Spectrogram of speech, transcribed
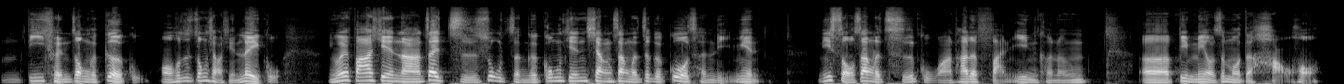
嗯低权重的个股哦，或是中小型类股。你会发现呢，在指数整个攻坚向上的这个过程里面，你手上的持股啊，它的反应可能呃并没有这么的好吼。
